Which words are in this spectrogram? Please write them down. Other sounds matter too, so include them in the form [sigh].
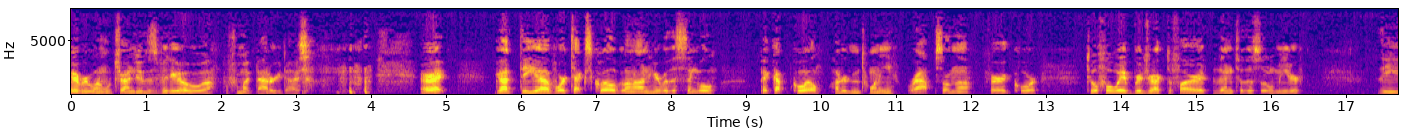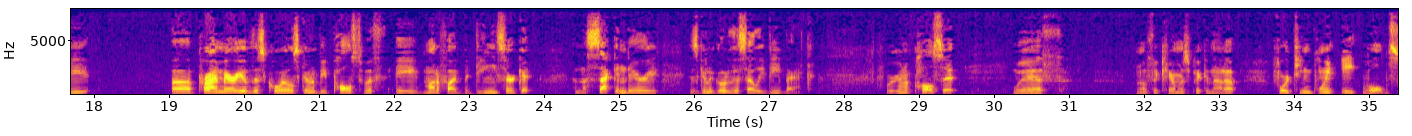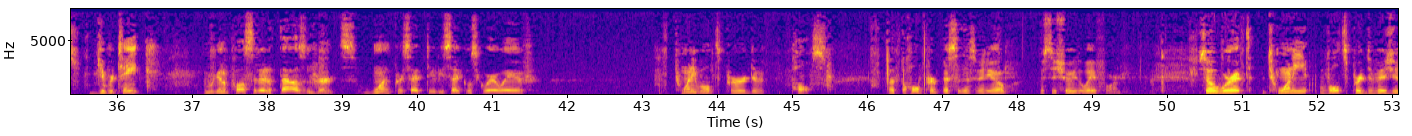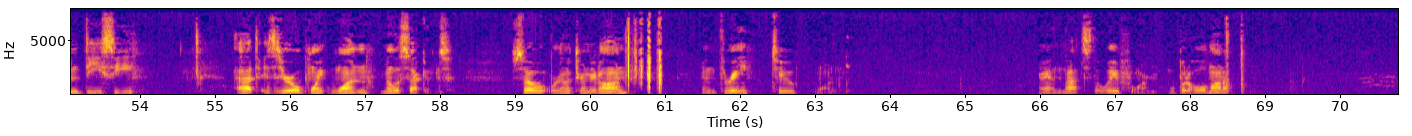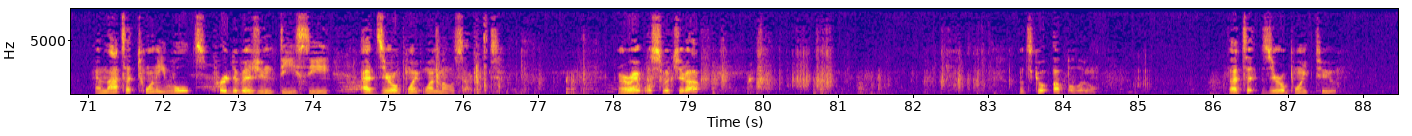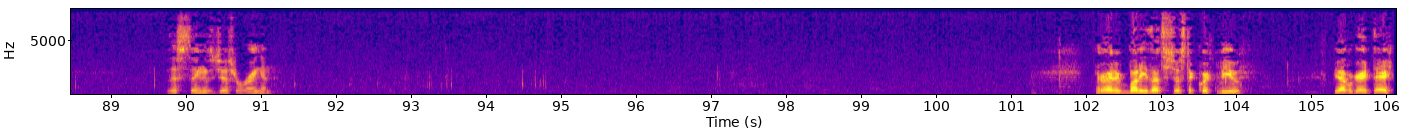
Hey everyone, we'll try and do this video uh, before my battery dies. [laughs] Alright, got the uh, Vortex coil going on here with a single pickup coil, 120 wraps on the ferrite core, to a full wave bridge rectifier, then to this little meter. The uh, primary of this coil is going to be pulsed with a modified Bedini circuit, and the secondary is going to go to this LED bank. We're going to pulse it with, I don't know if the camera's picking that up, 14.8 volts, give or take. And we're going to pulse it at 1000 hertz, 1% duty cycle square wave, 20 volts per pulse. But the whole purpose of this video is to show you the waveform. So we're at 20 volts per division DC at 0.1 milliseconds. So we're going to turn it on in three, two, one. And that's the waveform. We'll put a hold on it. And that's at 20 volts per division DC at 0.1 milliseconds. Alright, we'll switch it up. Let's go up a little. That's at 0.2. This thing's just ringing. Alright everybody, that's just a quick view. You have a great day.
